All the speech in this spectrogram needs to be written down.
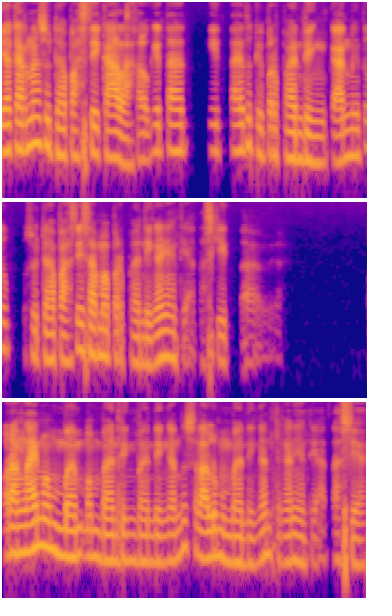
ya karena sudah pasti kalah. Kalau kita kita itu diperbandingkan itu sudah pasti sama perbandingan yang di atas kita. Orang lain memba- membanding-bandingkan tuh selalu membandingkan dengan yang di atas ya.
